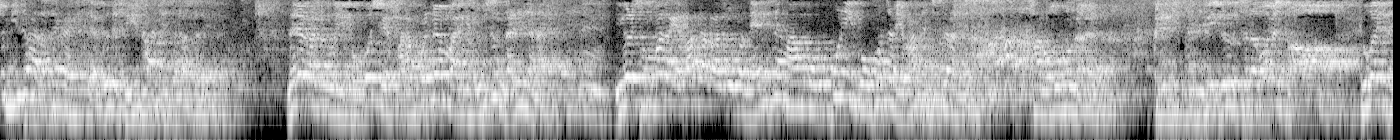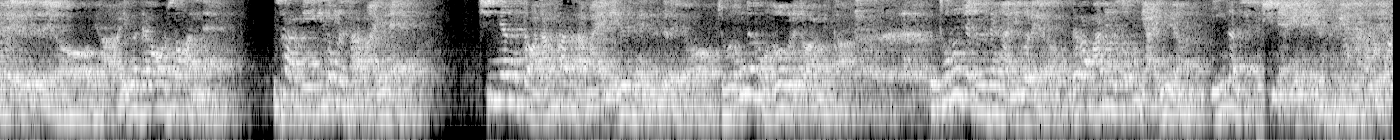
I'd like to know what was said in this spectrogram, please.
좀 이상하다 생각했어요. 근데 더 이상한 짓을 하더래요. 내려가지고 이 벚꽃이 바람 불면 막 이렇게 눈처럼 날리잖아요. 이걸 손바닥에 받아가지고 냄새 맡고 뿌리고 혼자 영화면 찍더랍니다. 한 5분을. 그래 기사님이 이걸 쳐다보면서 두 가지 생각이 들더래요. 야, 이거 내가 오늘 쏘았네. 이 사람이 이 동네 사람 아니네. 10년 동안 장사한 사람 아니네. 이런 생각이 들더래요. 저 동네가 뭐 그래 좋아합니까? 두 번째 든 생각은 이거래요. 내가 만약에 쏘은 게 아니면 인간 정신이 아니네. 이런 생각이 들더래요.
